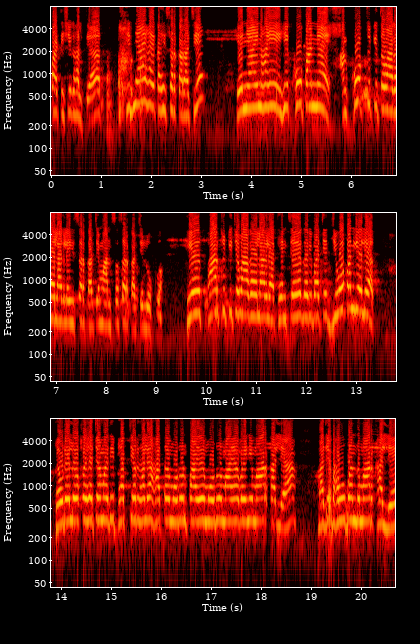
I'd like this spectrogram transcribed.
पाठीशी घालतात ही न्याय आहे काही सरकाराची? हे न्याय नाही हे खूप अन्याय आणि खूप चुकीचं वागायला लागले ही सरकारचे माणसं सरकारचे लोक. हे फार चुकीचे वागायला लागल्यात. ह्यांचे गरीबाचे जीव पण गेल्यात एवढे लोक ह्याच्यामध्ये फ्रॅक्चर झाले हात मोडून पाय मोडून माया बहिणी मार काढल्या माझे भाऊ बंद मार खाल्ले.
